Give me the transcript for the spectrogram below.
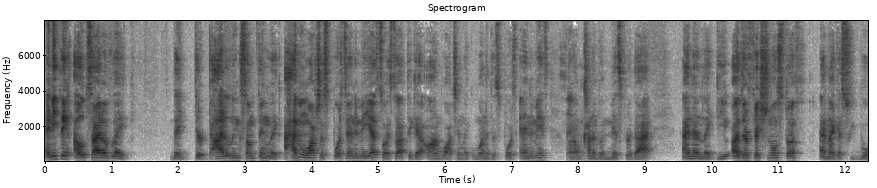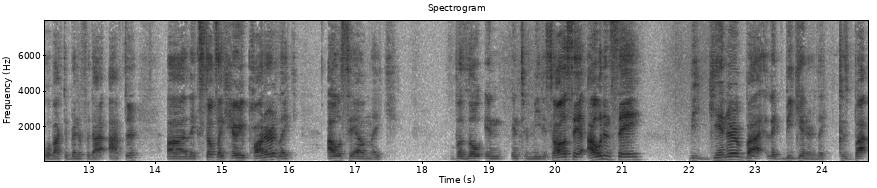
anything outside of like like they're battling something. Like I haven't watched a sports anime yet, so I still have to get on watching like one of the sports animes. But I'm kind of a miss for that. And then like the other fictional stuff, and I guess we'll go back to Brendan for that after. Uh, like stuff like Harry Potter, like I would say I'm like below in intermediate. So I would say I wouldn't say beginner, but like beginner, like cause but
